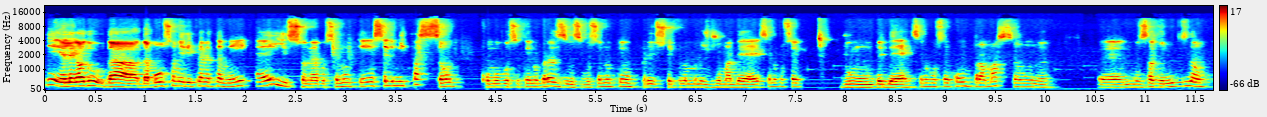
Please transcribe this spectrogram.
e é legal do, da, da Bolsa Americana também é isso, né? Você não tem essa limitação como você tem no Brasil. Se você não tem um preço aí, pelo menos de uma DR, você não consegue, de um BDR, você não consegue comprar uma ação, né? É, nos Estados Unidos, não.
